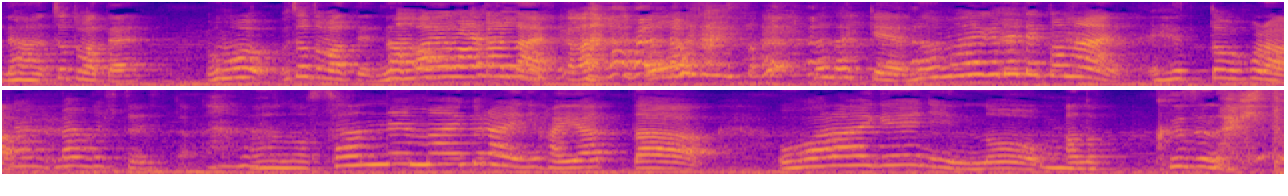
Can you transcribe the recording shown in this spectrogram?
け？あなちょっと待って。もうちょっと待って。名前わかんない。あ思い出しそう。なんだっけ？名前が出てこない。えっとほら。な何の人ですか？あの3年前ぐらいに流行ったお笑い芸人の、うん。あのクズな人。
